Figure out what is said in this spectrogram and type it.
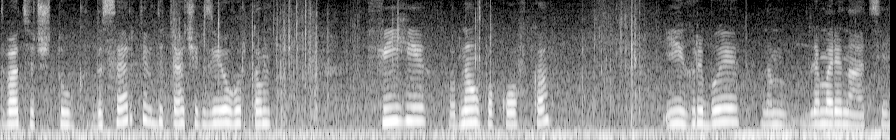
20 штук десертів дитячих з йогуртом, фіги, одна упаковка і гриби для маринації.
